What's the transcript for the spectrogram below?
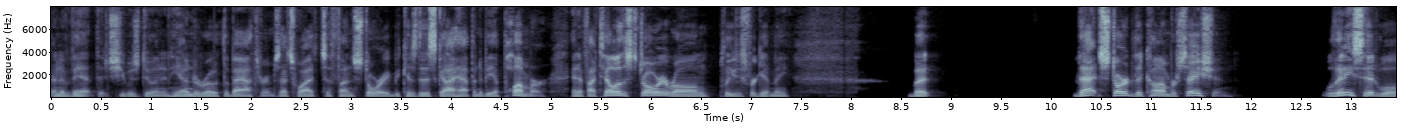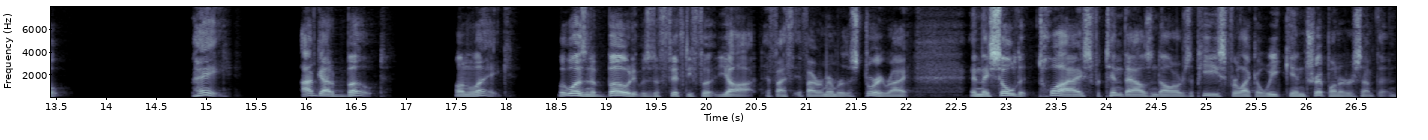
an event that she was doing and he underwrote the bathrooms that's why it's a fun story because this guy happened to be a plumber and if i tell the story wrong please forgive me but that started the conversation well then he said well hey i've got a boat on lake well, it wasn't a boat it was a 50 foot yacht if i if i remember the story right and they sold it twice for $10,000 a piece for like a weekend trip on it or something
